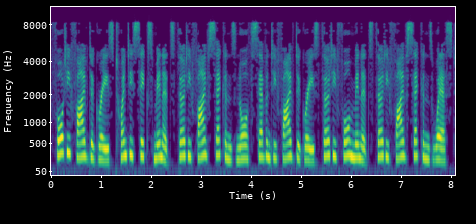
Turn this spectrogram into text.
45 degrees 26 minutes 35 seconds north 75 degrees 34 minutes 35 seconds west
